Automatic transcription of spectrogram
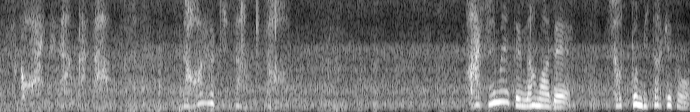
すごいねなんかさ直之さんさ初めて生でショット見たけど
